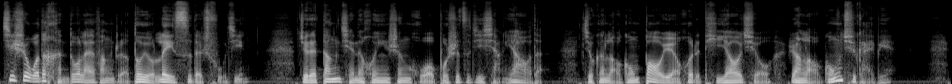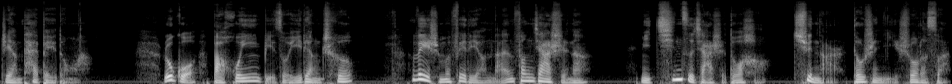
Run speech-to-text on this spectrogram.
其实我的很多来访者都有类似的处境，觉得当前的婚姻生活不是自己想要的，就跟老公抱怨或者提要求，让老公去改变，这样太被动了。如果把婚姻比作一辆车，为什么非得要男方驾驶呢？你亲自驾驶多好，去哪儿都是你说了算。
